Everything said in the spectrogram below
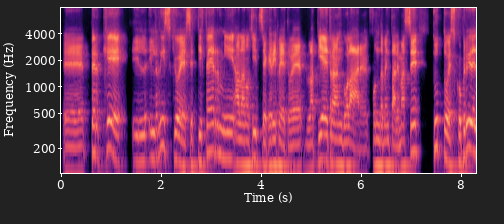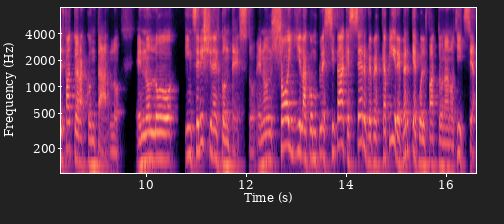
Eh, perché il, il, rischio è se ti fermi alla notizia, che ripeto è la pietra angolare fondamentale, ma se tutto è scoprire il fatto e raccontarlo e non lo inserisci nel contesto e non sciogli la complessità che serve per capire perché quel fatto è una notizia,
